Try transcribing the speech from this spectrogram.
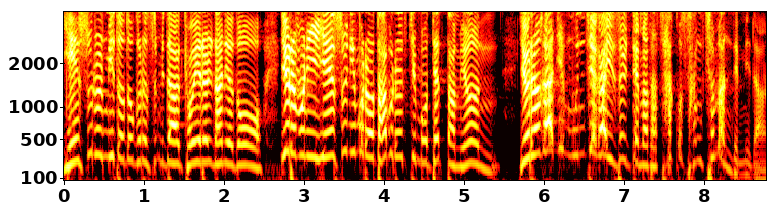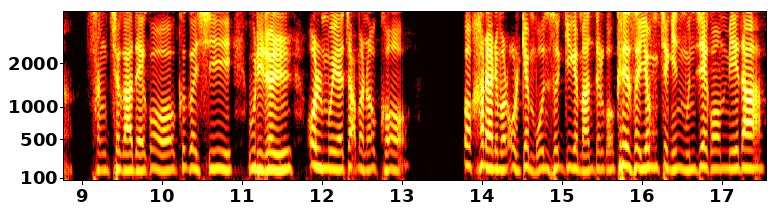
예수를 믿어도 그렇습니다. 교회를 다녀도 여러분이 예수님으로 답을 얻지 못했다면 여러 가지 문제가 있을 때마다 자꾸 상처만 됩니다. 상처가 되고 그것이 우리를 올무에 잡아놓고 어, 하나님을 옳게 못 섬기게 만들고 그래서 영적인 문제가 옵니다.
